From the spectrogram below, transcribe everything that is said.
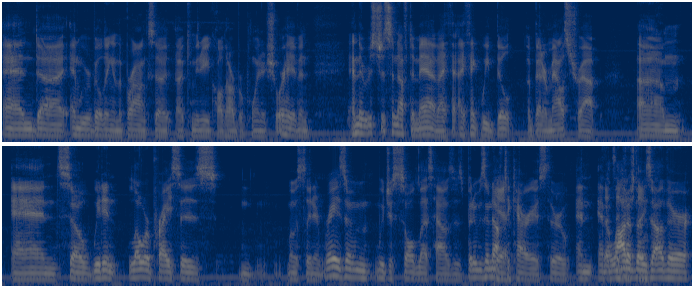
and uh, and we were building in the Bronx a, a community called Harbor Point at Shorehaven, and there was just enough demand. I, th- I think we built a better mousetrap, um, and so we didn't lower prices, mostly didn't raise them. We just sold less houses, but it was enough Yeah. to carry us through. And and a lot of those other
